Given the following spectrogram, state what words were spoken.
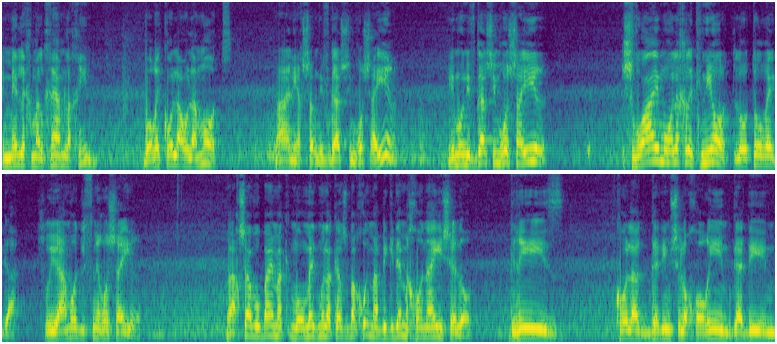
עם מלך מלכי המלכים, בורא כל העולמות. מה, אני עכשיו נפגש עם ראש העיר? אם הוא נפגש עם ראש העיר, שבועיים הוא הולך לקניות לאותו רגע, שהוא יעמוד לפני ראש העיר. ועכשיו הוא בא, עם, הוא עומד מול הקדוש ברוך הוא עם הבגדי מכונאי שלו, גריז, כל הבגדים שלו חורים, בגדים,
